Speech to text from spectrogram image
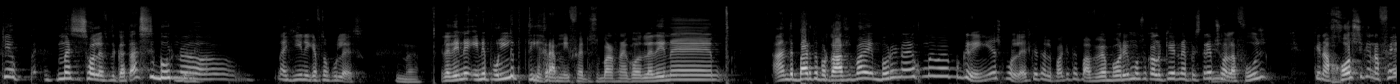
και μέσα σε όλη αυτή την κατάσταση μπορεί να, να γίνει και αυτό που λες. Ναι. Δηλαδή είναι, είναι πολύ λεπτή η γραμμή φέτος στον Παναθηναϊκό. Δηλαδή είναι. Αν δεν πάρει το πρωτάθλημα, μπορεί να έχουμε γκρίνιες πολλές κτλ. Βέβαια, μπορεί όμως το καλοκαίρι να επιστρέψει ο Αλαφούζ και να χώσει και να φέρει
